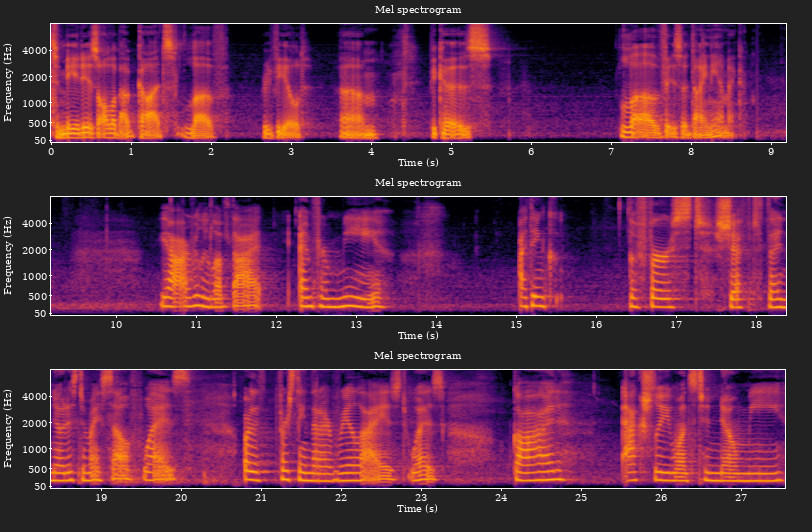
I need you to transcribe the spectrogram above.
to me, it is all about God's love revealed, um, because love is a dynamic. Yeah, I really love that. And for me, I think the first shift that I noticed in myself was, or the first thing that I realized was, God actually wants to know me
